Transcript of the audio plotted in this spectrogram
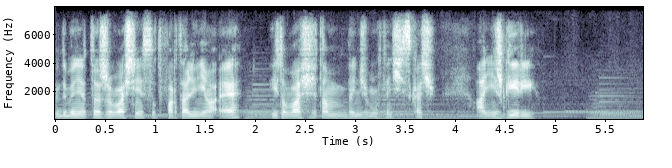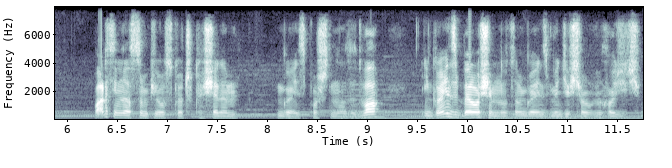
gdyby nie to, że właśnie jest otwarta linia E i to właśnie tam będzie mógł naciskać Anish Giri. Partii nastąpiło skoczek E7, goniec poszedł na D2 i goniec B8, no ten goniec będzie chciał wychodzić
